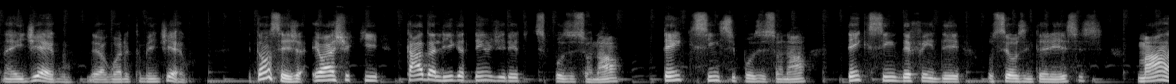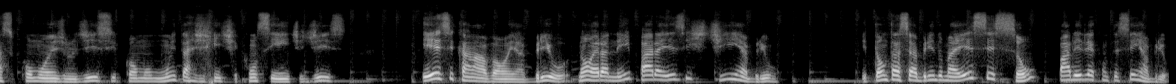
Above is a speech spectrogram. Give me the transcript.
né? E de ego, né? agora também de ego. Então, ou seja, eu acho que cada liga tem o direito de se posicionar, tem que sim se posicionar, tem que sim defender os seus interesses, mas, como o Ângelo disse, como muita gente consciente diz, esse carnaval em abril não era nem para existir em abril. Então está se abrindo uma exceção para ele acontecer em abril.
